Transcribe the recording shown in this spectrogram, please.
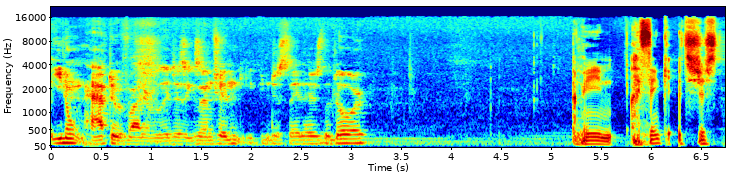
you don't have to provide a religious exemption. You can just say there's the door. i mean i think it's just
